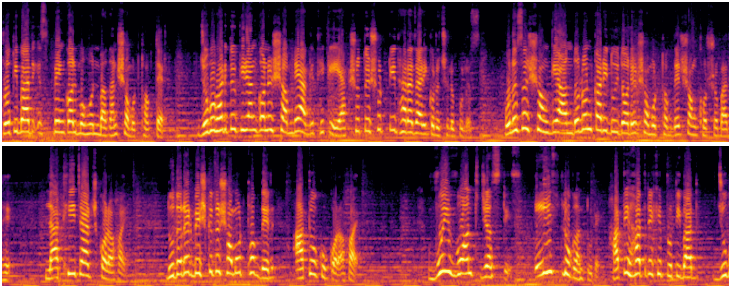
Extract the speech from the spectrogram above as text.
প্রতিবাদ ইস্ট বেঙ্গল মোহনবাগান সমর্থকদের। যুব ভারতীয় ক্রীড়াঙ্গনের সামনে আগে থেকে একশো তেষট্টি ধারা জারি করেছিল পুলিশ। পুলিশের সঙ্গে আন্দোলনকারী দুই দলের সমর্থকদের সংঘর্ষ বাধে। লাঠি চার্জ করা হয়। দুদলের বেশ কিছু সমর্থকদের আটকও করা হয়। উই ওয়ান্ট জাস্টিস এই স্লোগান তুলে হাতে হাত রেখে প্রতিবাদ যুব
